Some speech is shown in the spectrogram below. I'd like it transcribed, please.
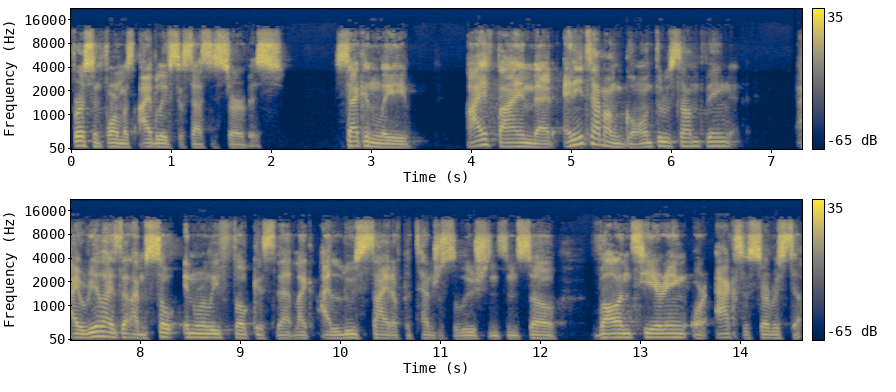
first and foremost, I believe success is service. Secondly, I find that anytime I'm going through something, I realize that I'm so inwardly focused that like I lose sight of potential solutions. And so volunteering or acts of service to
